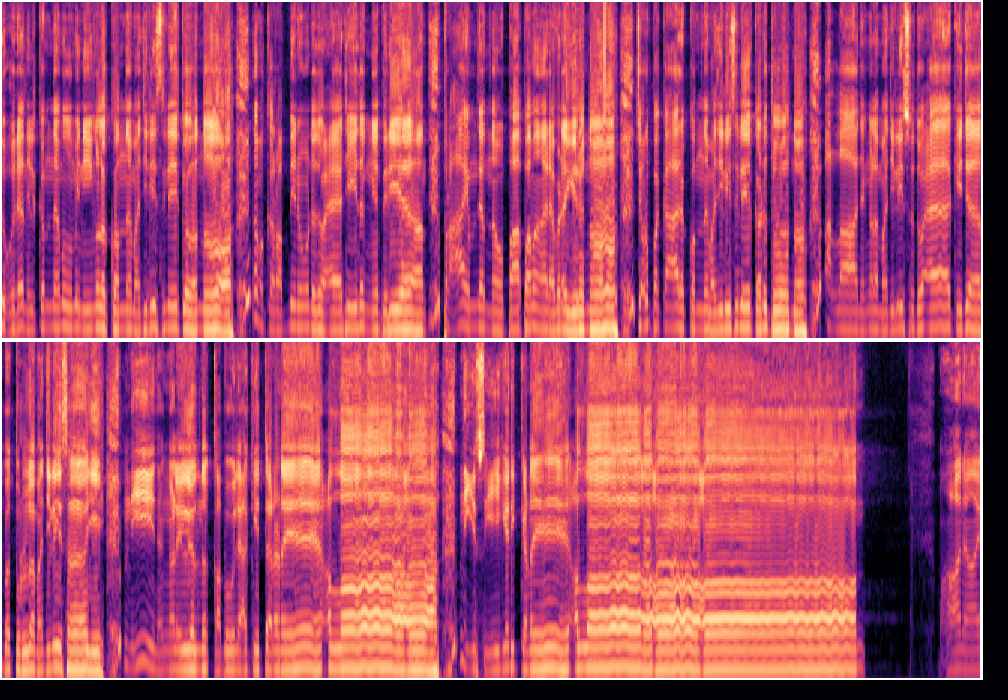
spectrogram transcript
ദൂരെ നിൽക്കുന്ന മൂമിനീങ്ങളൊക്കെ ഒന്ന് മജിലിസിലേക്ക് വന്നു. നമുക്ക് റബ്ബിനോട് ദുആ ചെയ്തങ്ങ് പിരിയാം പ്രായം തന്ന ഉപ്പാപ്പമാരവിടെ ഇരുന്നു. ചെറുപ്പക്കാരൊക്കെ ഒന്ന് മജിലിസിലേക്ക് അടുത്തു വന്നു. അല്ലാ ഞങ്ങളെ മജിലിസ് കിജാബത്തുള്ള മജിലിസായി. നീ ഞങ്ങളിൽ നിന്ന് കബൂലാക്കി തരണേ അല്ലാ നീ സ്വീകരിക്കണേ അല്ലാ മഹാനായ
